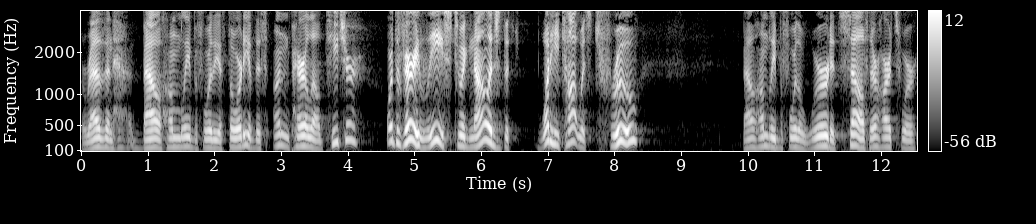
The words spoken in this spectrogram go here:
Rather than bow humbly before the authority of this unparalleled teacher, or at the very least to acknowledge that what he taught was true, bow humbly before the word itself, their hearts were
